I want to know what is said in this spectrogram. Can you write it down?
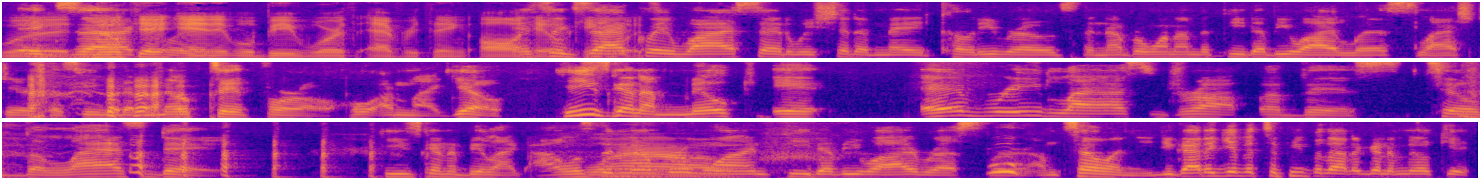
would milk it, and it will be worth everything. All It's hail exactly why I said we should have made Cody Rhodes the number one on the PWI list last year because he would have milked it for a whole. I'm like, yo, he's gonna milk it every last drop of this till the last day. He's gonna be like, I was the number one PWI wrestler. I'm telling you, you got to give it to people that are gonna milk it.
